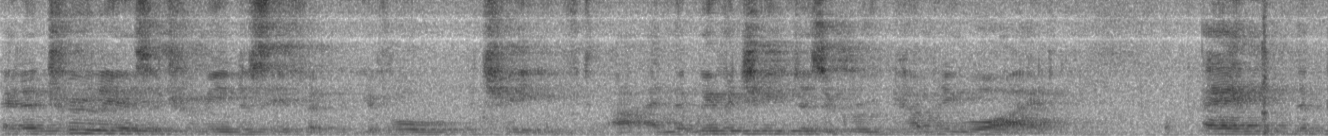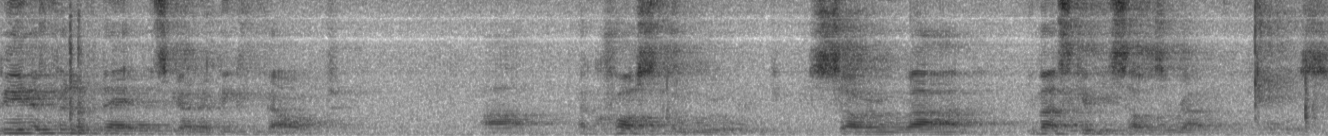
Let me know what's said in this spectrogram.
and it truly is a tremendous effort that you've all achieved uh, and that we've achieved as a group company-wide. And the benefit of that is going to be felt uh, across the world. So uh, you must give yourselves a round of applause.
